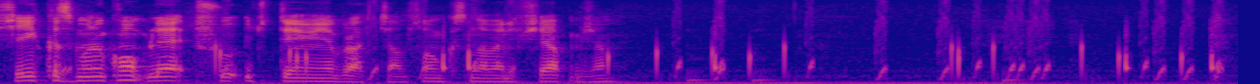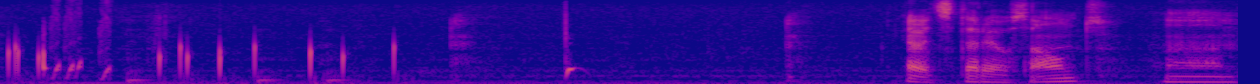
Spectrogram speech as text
Şey kısmını komple şu 3 demeye bırakacağım. Son kısımda ben hiçbir şey yapmayacağım. Evet stereo sound. Um,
